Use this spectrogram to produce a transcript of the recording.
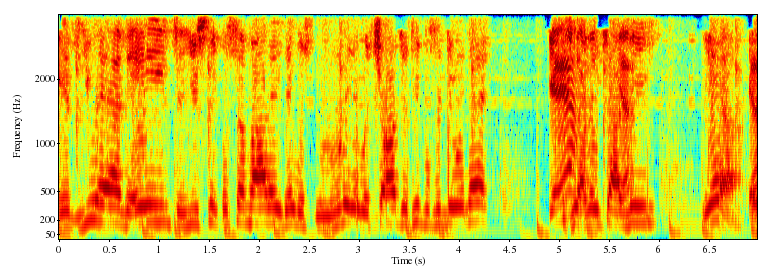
if you have AIDS and you sleep with somebody, they was really they were charging people for doing that. Yeah. If you have HIV. Yeah. Yeah.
